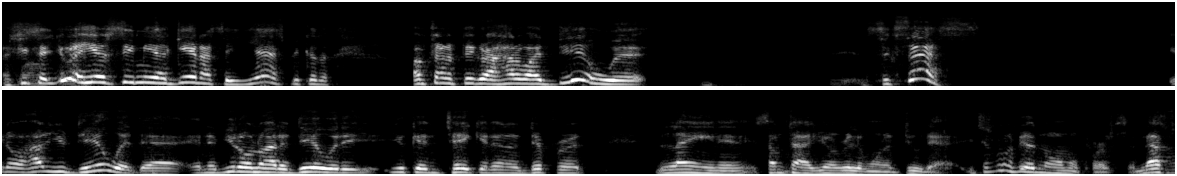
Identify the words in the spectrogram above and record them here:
And she wow. said, "You ain't here to see me again." I said, "Yes," because I'm trying to figure out how do I deal with success. You know, how do you deal with that? And if you don't know how to deal with it, you can take it in a different lane and sometimes you don't really want to do that. You just want to be a normal person. That's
